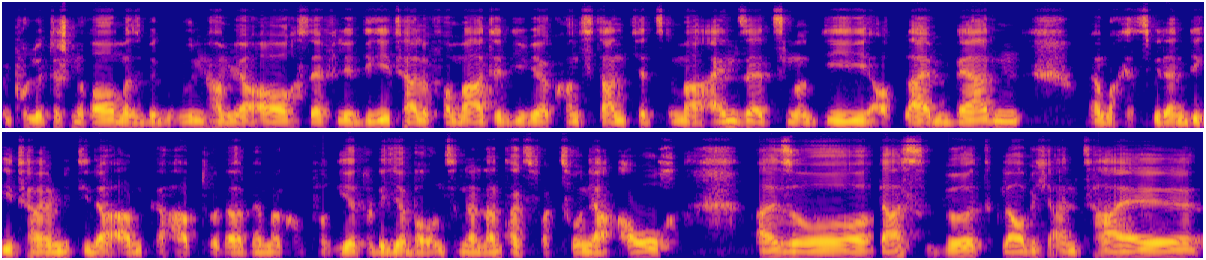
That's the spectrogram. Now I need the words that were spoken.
im politischen Raum. Also wir Grünen haben ja auch sehr viele digitale Formate, die wir konstant jetzt immer einsetzen und die auch bleiben werden. Wir haben auch jetzt wieder einen digitalen Mitgliederabend gehabt oder wenn man konferiert oder hier bei uns in der Landtagsfraktion ja auch. Also das wird, glaube ich, ein Teil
